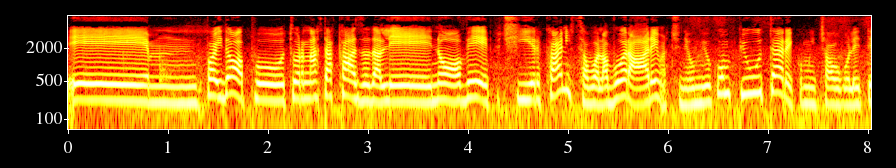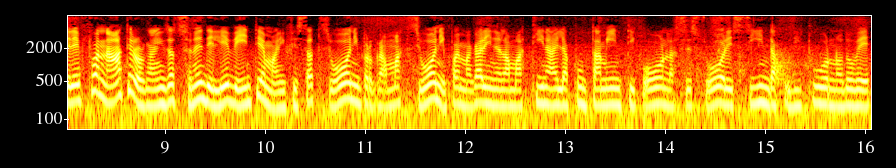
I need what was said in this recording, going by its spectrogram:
E mh, mm, poi dopo tornata a casa dalle 9 circa iniziavo a lavorare accendevo il mio computer e cominciavo con le telefonate l'organizzazione degli eventi e manifestazioni programmazioni. Poi magari nella mattina gli appuntamenti con l'assessore il sindaco di turno dove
